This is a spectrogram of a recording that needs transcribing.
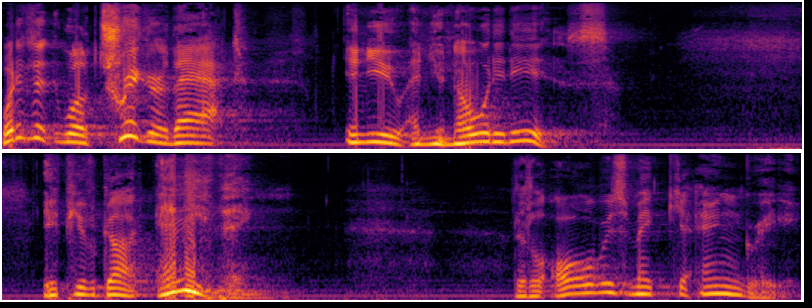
What is it will trigger that in you? And you know what it is. If you've got anything that'll always make you angry,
